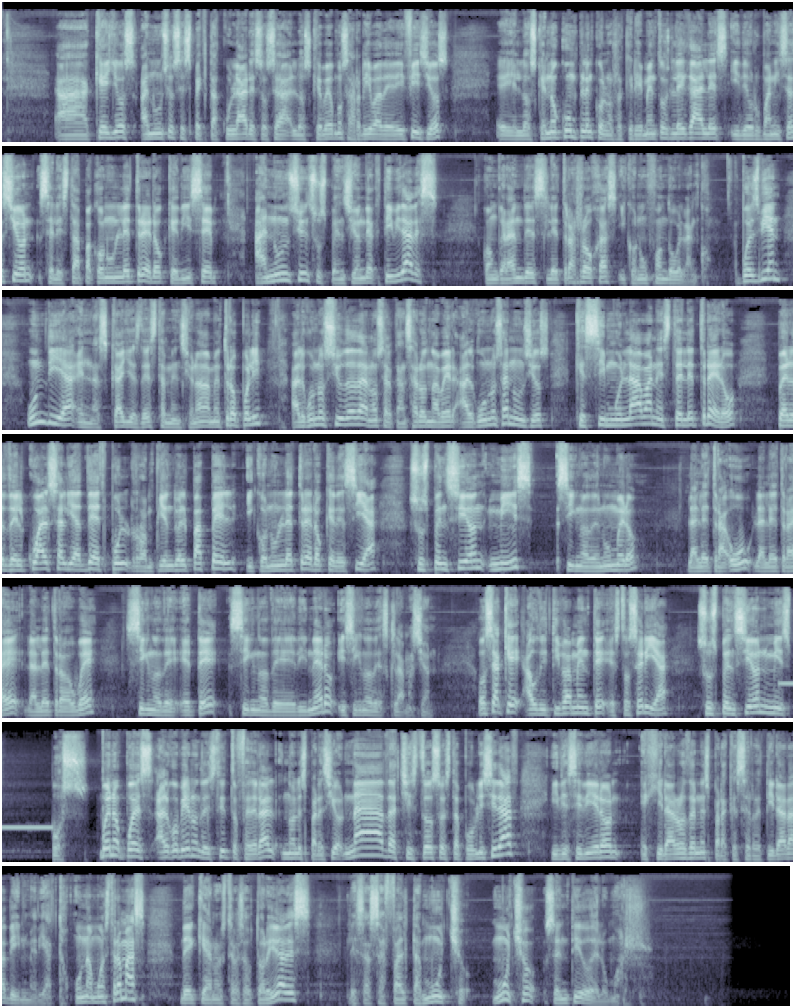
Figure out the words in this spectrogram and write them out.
aquellos anuncios espectaculares, o sea, los que vemos arriba de edificios, eh, los que no cumplen con los requerimientos legales y de urbanización, se les tapa con un letrero que dice anuncio en suspensión de actividades, con grandes letras rojas y con un fondo blanco. Pues bien, un día en las calles de esta mencionada metrópoli, algunos ciudadanos alcanzaron a ver algunos anuncios que simulaban este letrero, pero del cual salía Deadpool rompiendo el papel y con un letrero que decía suspensión Miss, signo de número, la letra U, la letra E, la letra V, signo de ET, signo de dinero y signo de exclamación. O sea que auditivamente esto sería suspensión mis bueno, pues al gobierno del Distrito Federal no les pareció nada chistoso esta publicidad y decidieron girar órdenes para que se retirara de inmediato. Una muestra más de que a nuestras autoridades les hace falta mucho, mucho sentido del humor.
